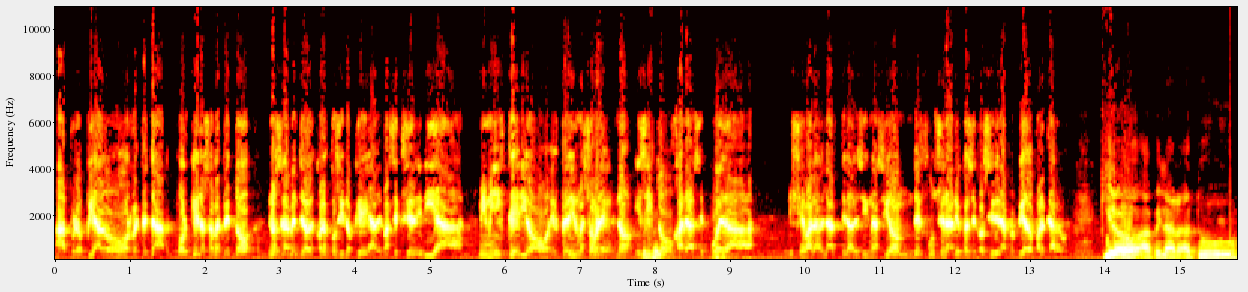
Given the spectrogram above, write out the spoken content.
apropiado respetar. ¿Por qué no se respetó? No solamente lo desconozco, sino que además excedería mi ministerio expedirme sobre él, ¿no? Insisto, ojalá se pueda llevar adelante la designación del funcionario que se considere apropiado para el cargo. Quiero apelar a tu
